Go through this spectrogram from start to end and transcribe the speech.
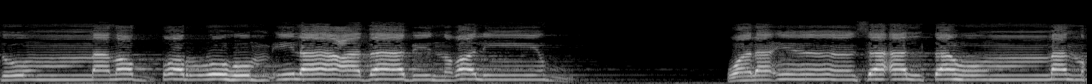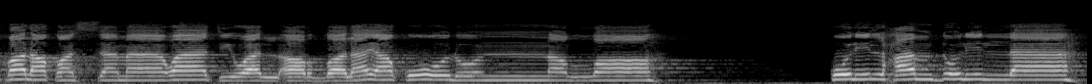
ثم نضطرهم إلى عذاب غليظ. ولئن سألتهم من خلق السماوات والأرض ليقولن الله. قل الحمد لله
